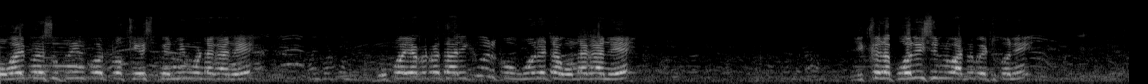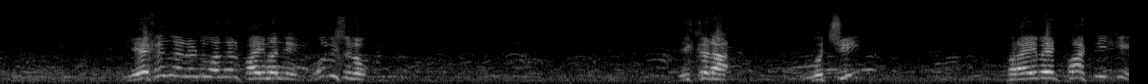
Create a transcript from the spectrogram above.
ఓవైపున సుప్రీంకోర్టులో కేసు పెండింగ్ ఉండగానే ముప్పై ఒకటో తారీఖు వరకు ఊరట ఉండగానే ఇక్కడ పోలీసులను అడ్డు పెట్టుకొని ఏకంగా రెండు వందల పై మంది పోలీసులు ఇక్కడ వచ్చి ప్రైవేట్ పార్టీకి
